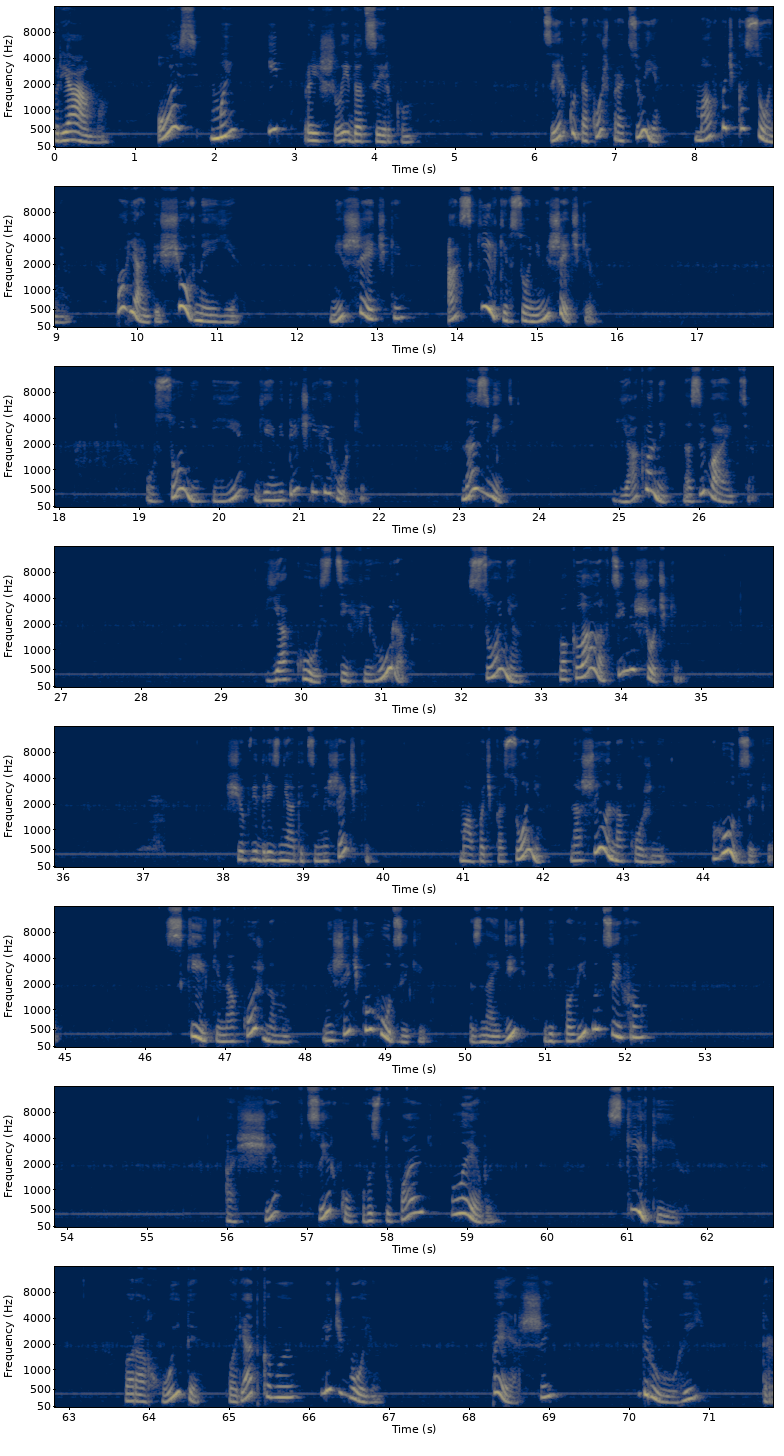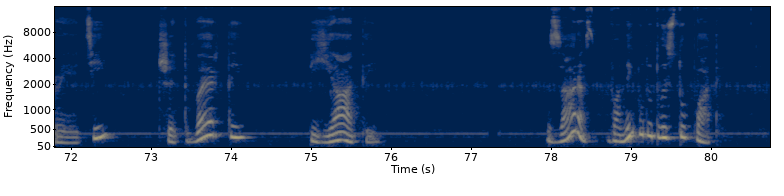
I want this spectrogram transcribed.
прямо. Ось ми і прийшли до цирку. В цирку також працює мавпочка Соня. Погляньте, що в неї є. Мішечки. А скільки в Соні мішечків? У Соні є геометричні фігурки. Назвіть, як вони називаються? Яку з цих фігурок Соня поклала в ці мішочки? Щоб відрізняти ці мішечки, мавпочка Соня нашила на кожний гудзики. Скільки на кожному мішечку гудзиків? Знайдіть відповідну цифру. А ще в цирку виступають леви. Скільки їх? Порахуйте порядковою лічбою. Перший, другий, третій, четвертий, п'ятий. Зараз вони будуть виступати,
